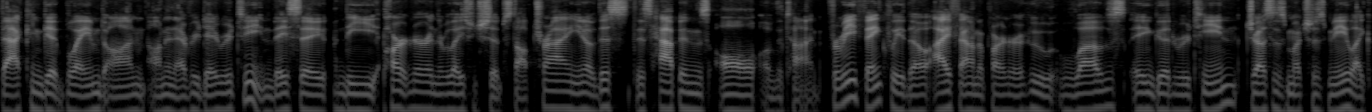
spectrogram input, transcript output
that can get blamed on on an everyday routine. They say the partner in the relationship stopped trying. You know this this happens all of the time. For me thankfully though i found a partner who loves a good routine just as much as me. Like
